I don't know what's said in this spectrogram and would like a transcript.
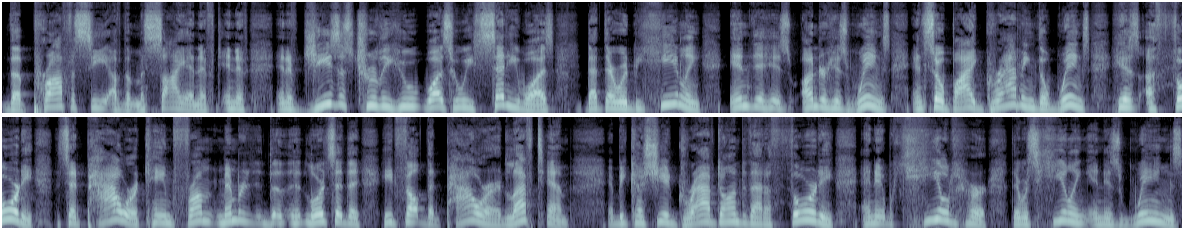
the prophecy of the Messiah, and if and if and if Jesus truly who was who he said he was, that there would be healing into his under his wings. And so by grabbing the wings, his authority it said power came from. Remember, the Lord said that he'd felt that power had left him because she had grabbed onto that authority and it healed her. There was healing in his wings,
